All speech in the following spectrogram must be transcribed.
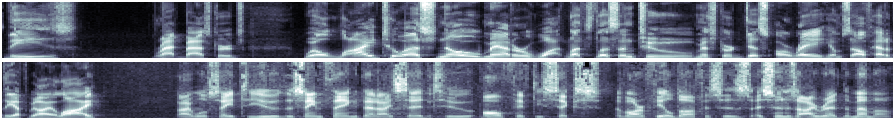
these rat bastards will lie to us no matter what. Let's listen to Mr. Disarray himself, head of the FBI, lie. I will say to you the same thing that I said to all 56 of our field offices as soon as I read the memo,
